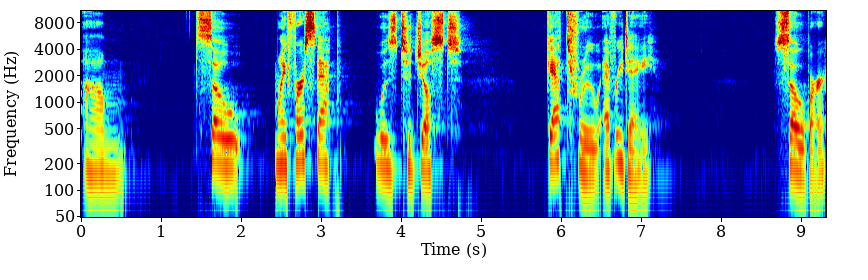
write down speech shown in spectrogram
Um, so my first step was to just get through every day sober,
